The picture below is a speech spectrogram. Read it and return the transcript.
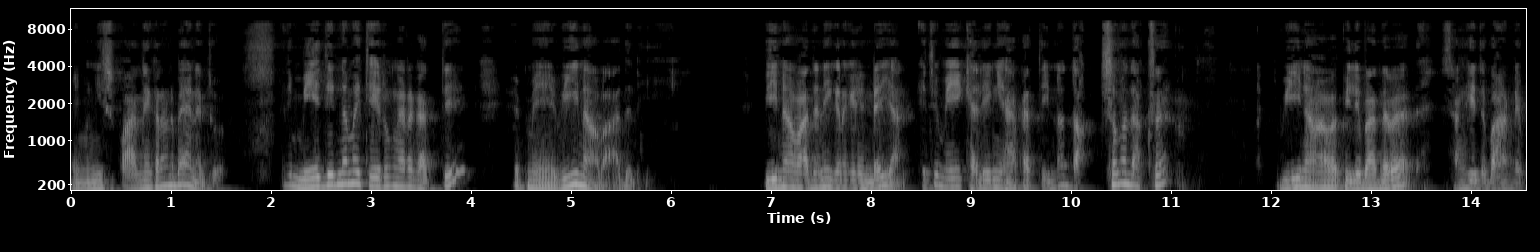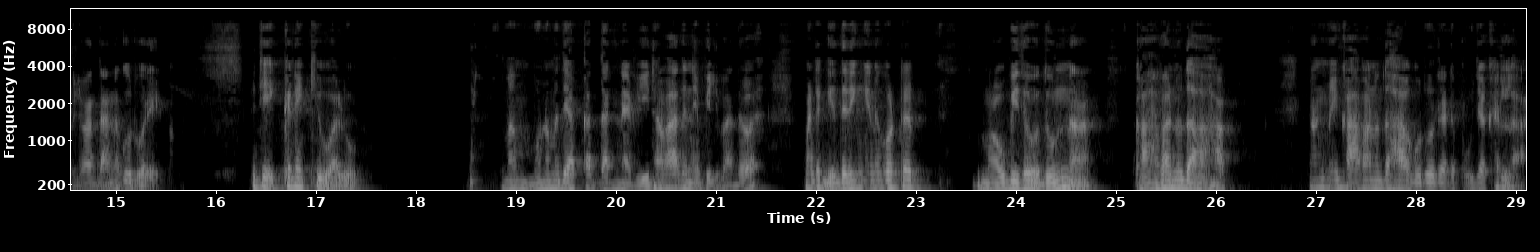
මේ මිනිස් පාලනය කරන්න බෑ නේතුව. ඉතින් මේ දෙන්නම තේරුම් අරගත්තේ මේ වීණා වාදනය. වීණා වාදනය ඉගෙනගෙන ඉන්න යන්නේ. ඉතින් මේ කැලෙන් එහා පැත්තේ ඉන්න දක්ෂම දක්ෂ වීණාව පිළිබඳව සංගීත භාණ්ඩය පිළිබඳව දන්න ගුරුවරයෙක්. ඉතින් එක්කෙනෙක් කිව්වලු මම මොනම දෙයක්වත් දන්නේ නැහැ වීණා වාදනය පිළිබඳව. මට ගෙදරින් එනකොට මව්බිසව දුන්නා කහවණු 1000ක්. මම මේ කහවණු 1000 ගුරුවරයාට පූජා කරලා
